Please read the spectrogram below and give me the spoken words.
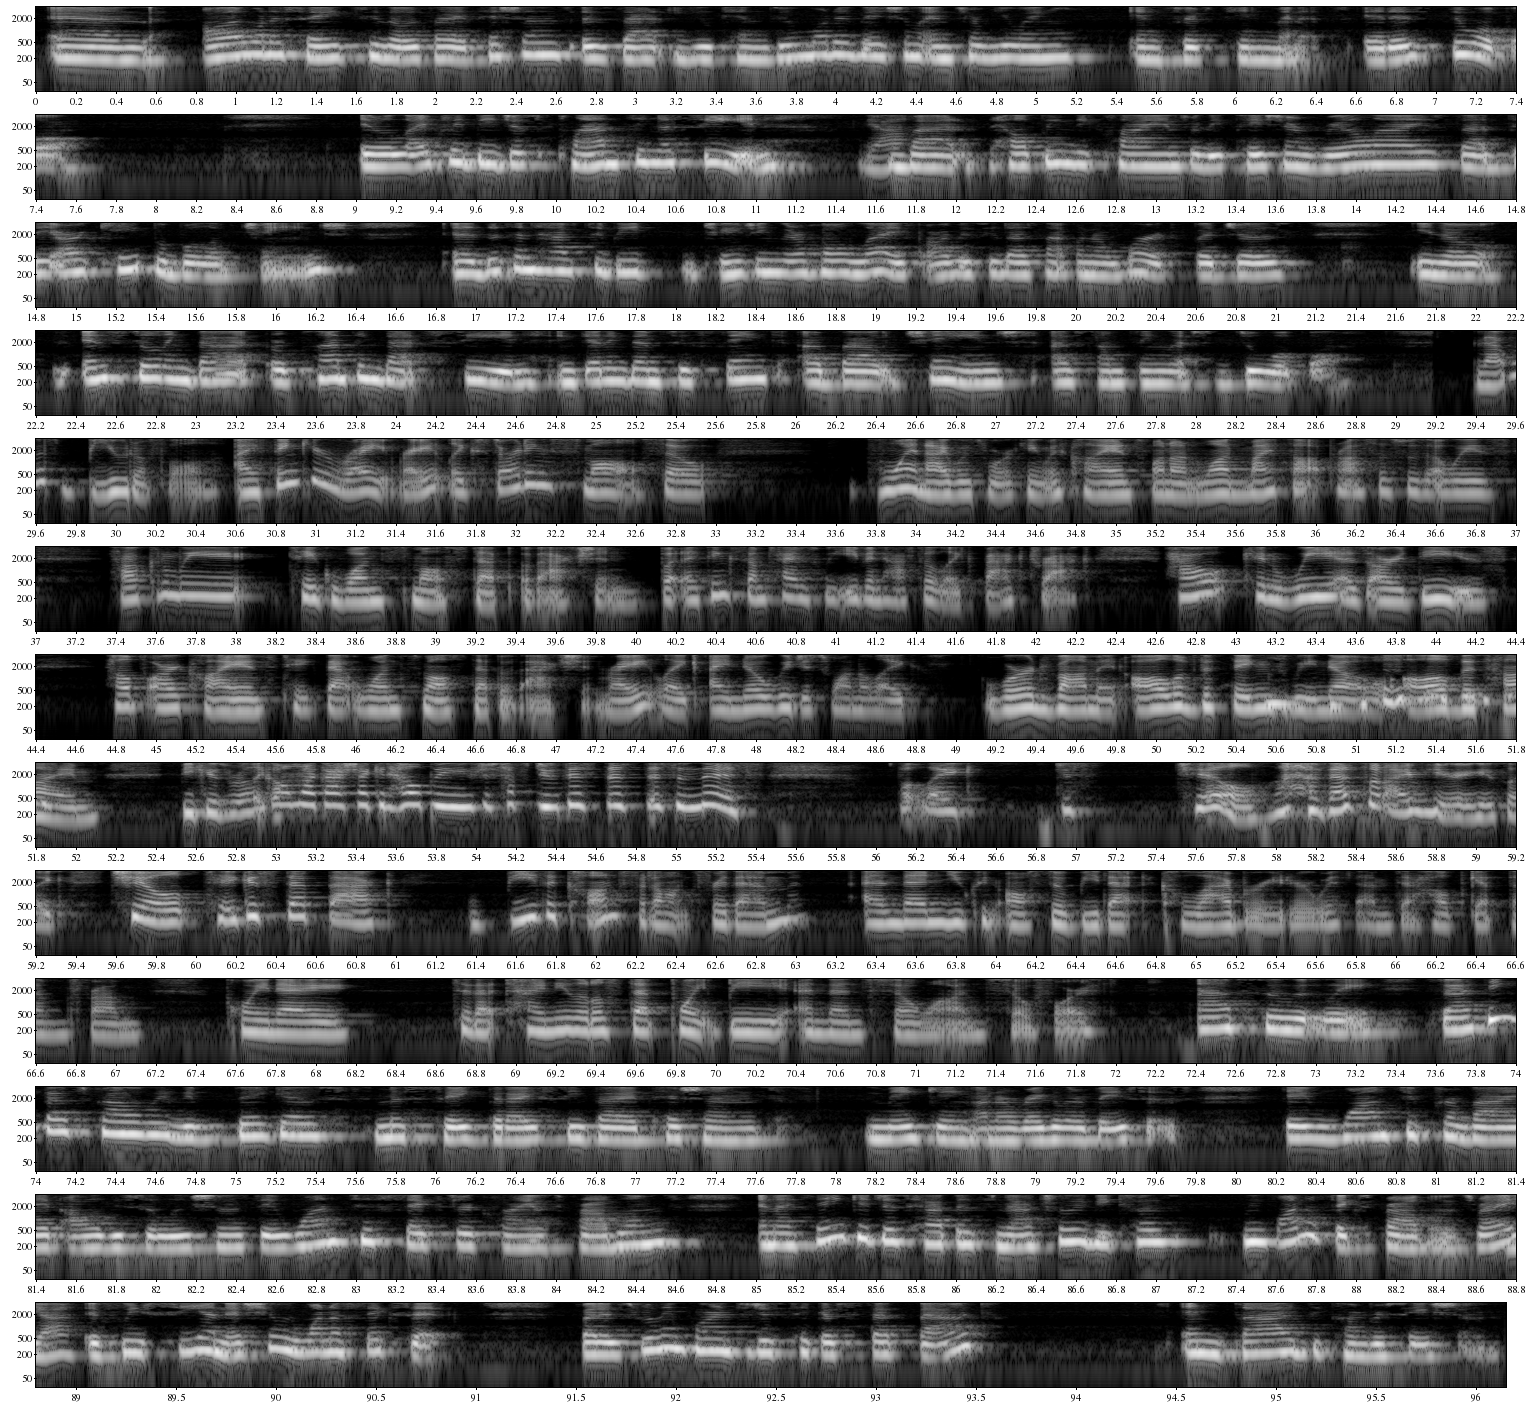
and all I want to say to those dietitians is that you can do motivational interviewing in 15 minutes. It is doable. It'll likely be just planting a seed, yeah. but helping the client or the patient realize that they are capable of change. And it doesn't have to be changing their whole life. Obviously, that's not going to work, but just you know, instilling that or planting that seed and getting them to think about change as something that's doable. That was beautiful. I think you're right, right? Like starting small. So when I was working with clients one on one, my thought process was always, how can we take one small step of action? But I think sometimes we even have to like backtrack. How can we as RDs help our clients take that one small step of action, right? Like I know we just want to like word vomit all of the things we know all the time because we're like, oh my gosh, I can help you. You just have to do this, this, this, and this. But like, just chill. That's what I'm hearing is like, chill, take a step back, be the confidant for them. And then you can also be that collaborator with them to help get them from point A to that tiny little step point B, and then so on, so forth. Absolutely. So I think that's probably the biggest mistake that I see dietitians making on a regular basis. They want to provide all the solutions, they want to fix their clients' problems. And I think it just happens naturally because we want to fix problems, right? Yeah. If we see an issue, we want to fix it. But it's really important to just take a step back and guide the conversation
